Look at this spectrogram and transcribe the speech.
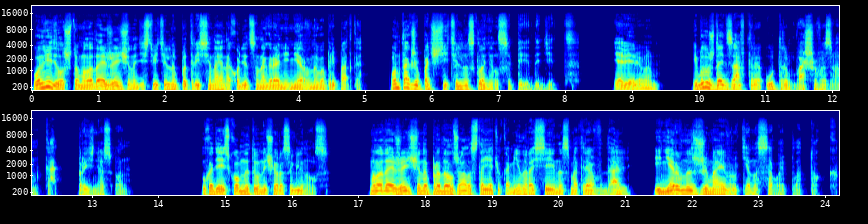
Он видел, что молодая женщина действительно потрясена и находится на грани нервного припадка. Он также почтительно склонился перед Эдит. — Я верю вам и буду ждать завтра утром вашего звонка, — произнес он. Уходя из комнаты, он еще раз оглянулся. Молодая женщина продолжала стоять у камина, рассеянно смотря вдаль и нервно сжимая в руке носовой платок.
